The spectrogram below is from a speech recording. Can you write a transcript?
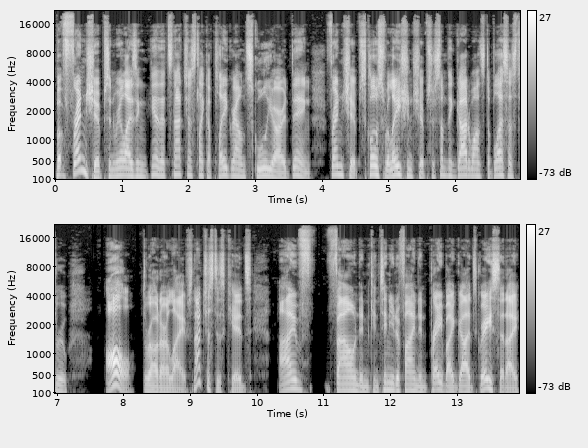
But friendships and realizing, yeah, that's not just like a playground schoolyard thing. Friendships, close relationships are something God wants to bless us through all throughout our lives, not just as kids. I've found and continue to find and pray by God's grace that I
